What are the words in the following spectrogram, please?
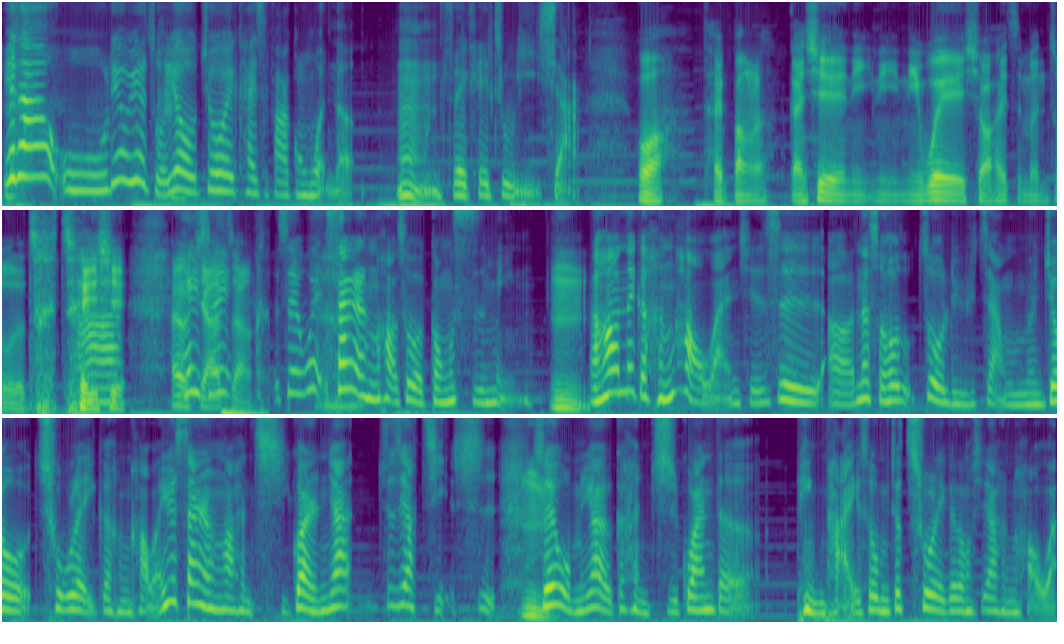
因为他五六月左右就会开始发公文了。嗯，所以可以注意一下。哇，太棒了！感谢你，你你为小孩子们做的这 这一些，啊、还有家长，所以，所以为三人很好是我公司名。嗯，然后那个很好玩，其实是呃那时候做旅展，我们就出了一个很好玩，因为三人很好很奇怪，人家就是要解释，嗯、所以我们要有个很直观的。品牌，所以我们就出了一个东西，要很好玩。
